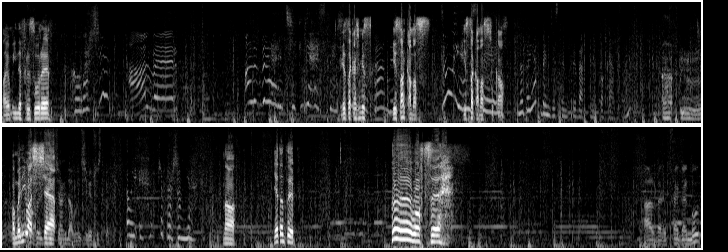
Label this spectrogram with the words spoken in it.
Mają inne fryzury. Chowasz się? Albert! Albercik, jesteś! Jest jakaś mies... Kochany, miesanka nas... tu jest taka nas jesteś. suka. No to jak będzie z tym prywatnym pokazem? Pomyliłaś się. Dałbym z siebie wszystko. Oj, przepraszam, ja... No. Nie ten typ. Eee, łowcy. Albert Fegelbut?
